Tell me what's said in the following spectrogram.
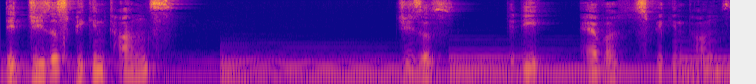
Did Jesus speak in tongues? Jesus, did he ever speak in tongues?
